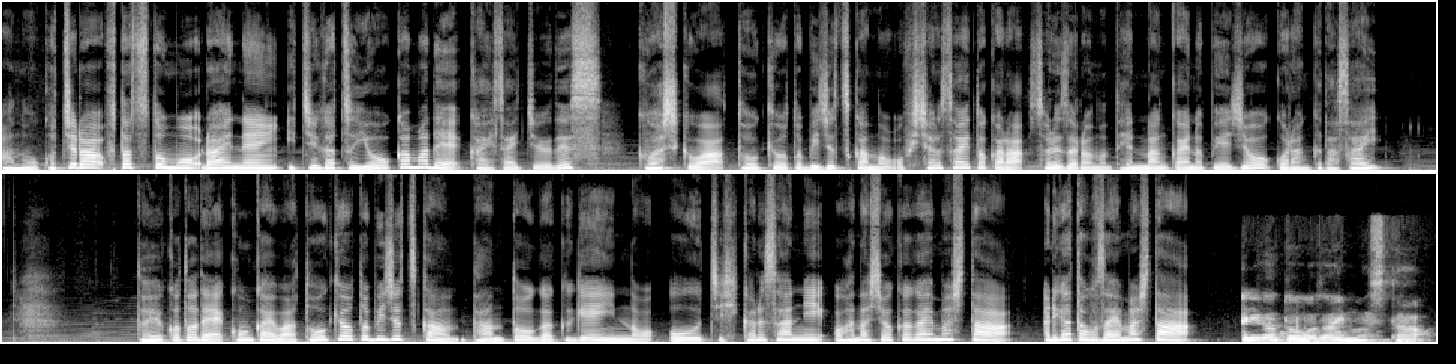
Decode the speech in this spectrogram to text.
あのこちら2つとも来年1月8日まで開催中です詳しくは東京都美術館のオフィシャルサイトからそれぞれの展覧会のページをご覧ください。ということで今回は東京都美術館担当学芸員の大内光さんにお話を伺いました。ありがとうございました。ありがとうございました。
